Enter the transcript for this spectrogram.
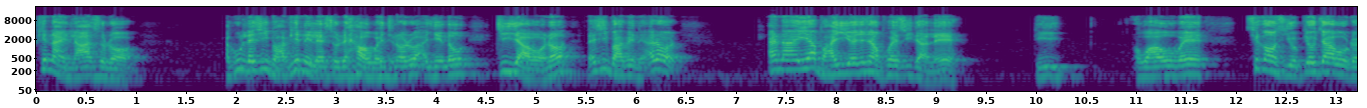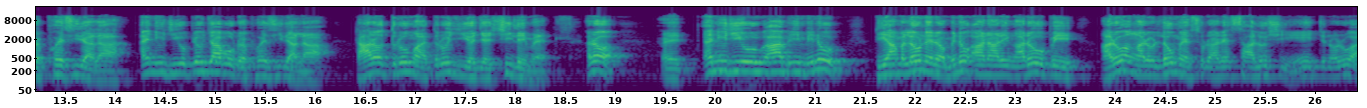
ဖြစ်နိုင်လားဆိုတော့အခုလက်ရှိဘာဖြစ်နေလဲဆိုတဲ့ဟာကိုပဲကျွန်တော်တို့ကအရင်ဆုံးကြည့်ကြပါတော့။လက်ရှိဘာဖြစ်နေအဲ့တော့ NRA ကဘာရည်ရွယ်ချက်ကြောင့်ဖွဲ့စည်းတာလဲ။ဒီဟွာဟိုပဲစစ်ကောင်စီကိုပြုတ်ကျဖို့အတွက်ဖွဲ့စည်းတာလား NUG ကိုပြုတ်ကျဖို့အတွက်ဖွဲ့စည်းတာလား။ ဒါတော့သူတို့မှသူတို့ရည်ရွယ်ချက်ရှိလိမ့်မယ်အဲ့တော့အဲ NUG ကိုအားပြီးမင်းတို့ဒီဟာမလုံးနဲ့တော့မင်းတို့အာဏာတွေငါတို့ကိုပေးငါတို့ကငါတို့လုံးမယ်ဆိုတာတဲ့စာလို့ရှိရင်ကျွန်တော်တို့က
